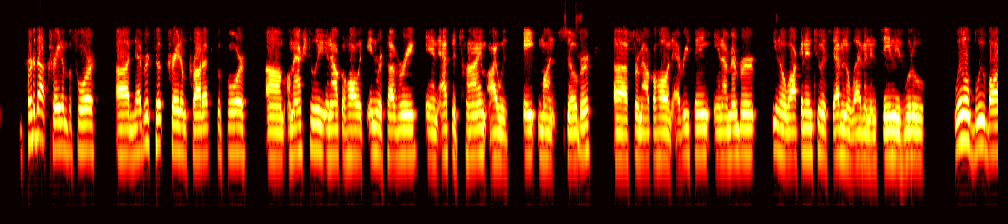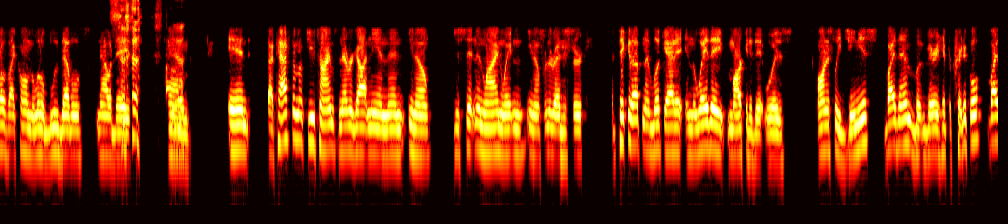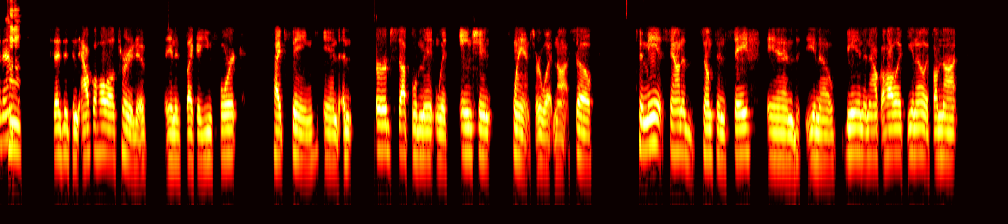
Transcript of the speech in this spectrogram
Heard about Kratom before. Uh never took Kratom products before. Um I'm actually an alcoholic in recovery and at the time I was 8 months sober uh from alcohol and everything and I remember, you know, walking into a 7-Eleven and seeing these little little blue bottles. I call them the little blue devils nowadays. Yeah. Um, and I passed them a few times, never got any, and then, you know, just sitting in line waiting, you know, for the register. I'd pick it up and I'd look at it, and the way they marketed it was honestly genius by them, but very hypocritical by them. Hmm. Says it's an alcohol alternative, and it's like a euphoric type thing, and an herb supplement with ancient plants or whatnot. So, to me it sounded something safe and you know being an alcoholic you know if i'm not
